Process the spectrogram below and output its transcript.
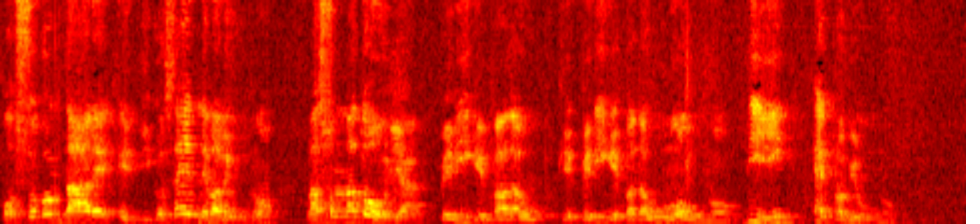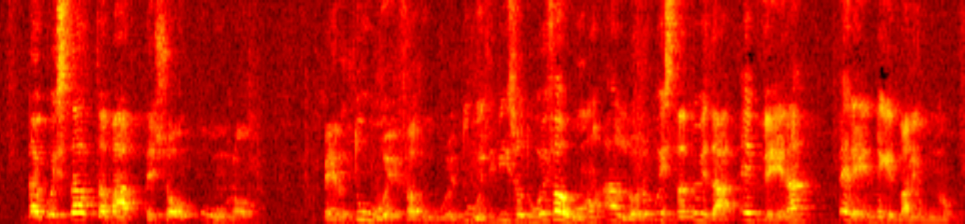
posso contare e dico se n vale 1, la sommatoria per i che va da, che per i che va da 1 a 1 di i è proprio 1. Da quest'altra parte ho 1 per 2 fa 2, 2 diviso 2 fa 1, allora questa proprietà è vera per n che vale 1.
